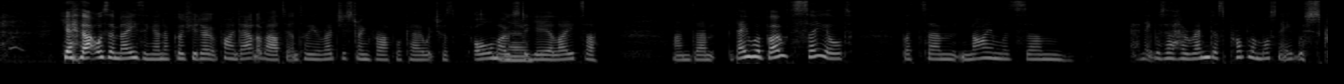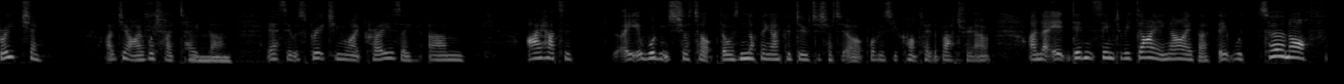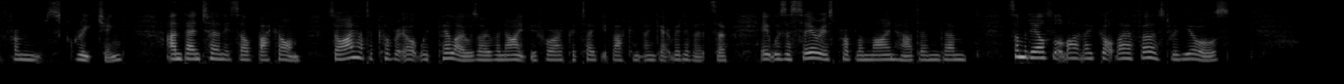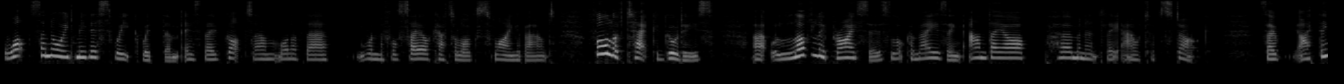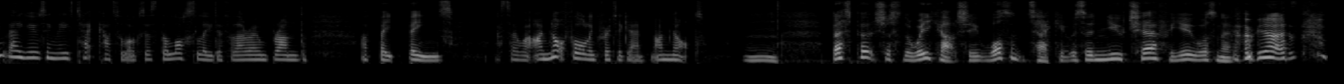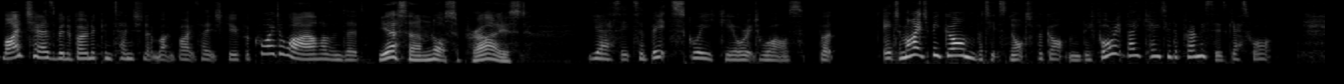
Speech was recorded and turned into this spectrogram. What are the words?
Yeah, that was amazing. And of course, you don't find out about it until you're registering for AppleCare, which was almost No. a year later. And um, they were both sealed, but um, mine was, um, and it was a horrendous problem, wasn't it? It was screeching. I, you know, I wish I'd taped that. Yes, it was screeching like crazy. Um, I had to. It wouldn't shut up. There was nothing I could do to shut it up. Obviously, you can't take the battery out, and it didn't seem to be dying either. It would turn off from screeching, and then turn itself back on. So I had to cover it up with pillows overnight before I could take it back and, and get rid of it. So it was a serious problem mine had, and um, somebody else looked like they got there first with yours. What's annoyed me this week with them is they've got um, one of their wonderful sale catalogues flying about, full of tech goodies, uh, lovely prices, look amazing, and they are permanently out of stock. So I think they're using these tech catalogues as the loss leader for their own brand of baked beans. So uh, I'm not falling for it again. I'm not. Best purchase of the week actually wasn't tech. It was a new chair for you, wasn't it? Oh yes, my chair's been a bone of contention at MacBites HQ for quite a while, hasn't it? yes, and I'm not surprised. Yes, it's a bit squeaky, or it was, but it might be gone, but it's not forgotten. Before it vacated the premises, guess what?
